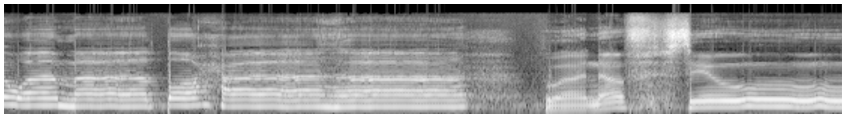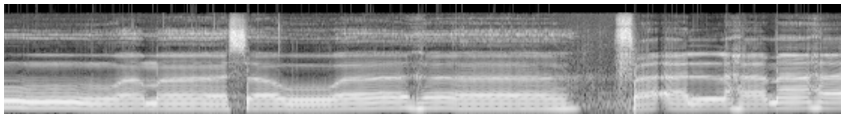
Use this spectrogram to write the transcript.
وما طحاها. ونفس وما سواها. فألهمها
